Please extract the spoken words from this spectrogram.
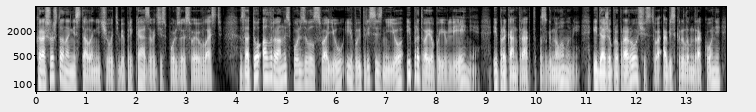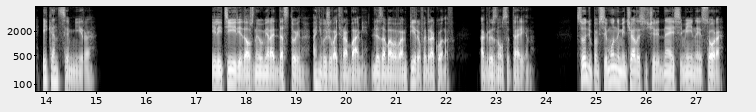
Хорошо, что она не стала ничего тебе приказывать, используя свою власть. Зато Алран использовал свою и вытряс из нее и про твое появление, и про контракт с гномами, и даже про пророчество о бескрылом драконе и конце мира. Или Тири должны умирать достойно, а не выживать рабами для забавы вампиров и драконов, — огрызнулся Тариен. Судя по всему, намечалась очередная семейная ссора —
